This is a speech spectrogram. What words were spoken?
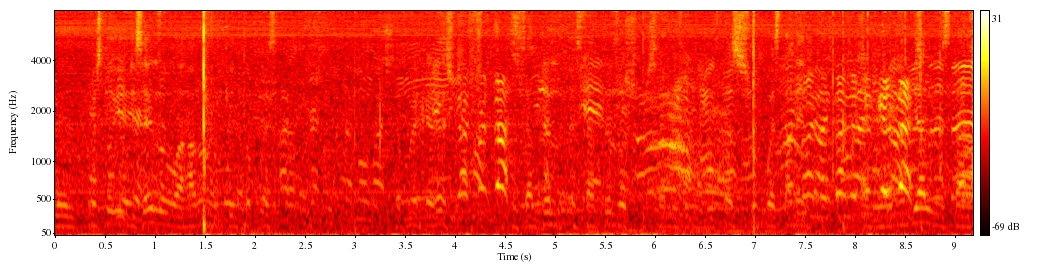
Del puesto 16 lo bajaron al quinto puesto. No puede supuestamente. El mundial está.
